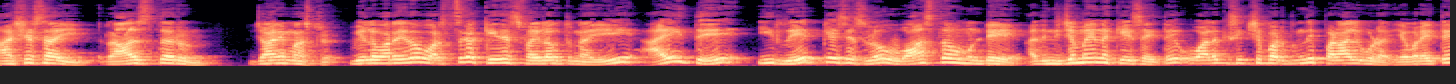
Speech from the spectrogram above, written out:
హర్ష సాయి రాజ్ తరుణ్ జానీ మాస్టర్. వీళ్ళ వారు ఏదో వరుసగా కేసెస్ ఫైల్ అవుతున్నాయి. అయితే ఈ రేప్ కేసెస్లో వాస్తవం ఉంటే అది నిజమైన కేసు అయితే వాళ్ళకి శిక్ష పడుతుంది పడాలి కూడా. ఎవరైతే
